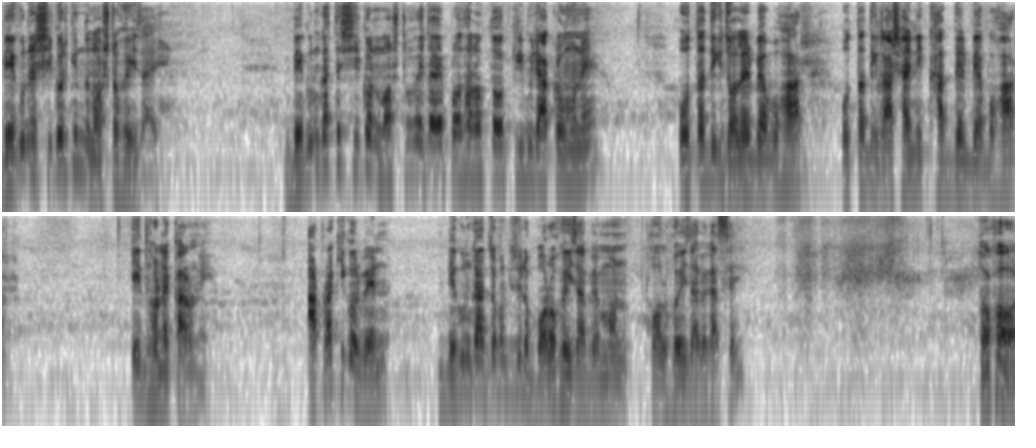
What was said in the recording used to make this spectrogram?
বেগুনের শিকড় কিন্তু নষ্ট হয়ে যায়। বেগুন গাছের শিকড় নষ্ট হয়ে যায় প্রধানত কৃমির আক্রমণে, অত্যাধিক জলের ব্যবহার, অত্যাধিক রাসায়নিক খাদ্যের ব্যবহার, এই ধরনের কারণে। আপনারা কি করবেন, বেগুন গাছ যখন কিছুটা বড় হয়ে যাবে, এমন ফল হয়ে যাবে গাছে, তখন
